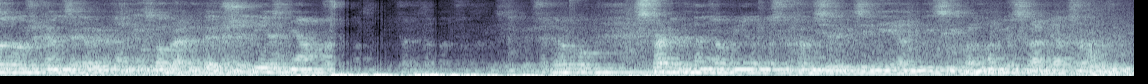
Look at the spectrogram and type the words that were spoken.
orzekającego Regionalnej Izby Obrachunkowej w Szczecinie z dnia 18 czerwca 2021 roku w sprawie wydania opinii o wniosku Komisji Rewizyjnej Rady Miejskiej w Polonowie w sprawie absolutorium.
